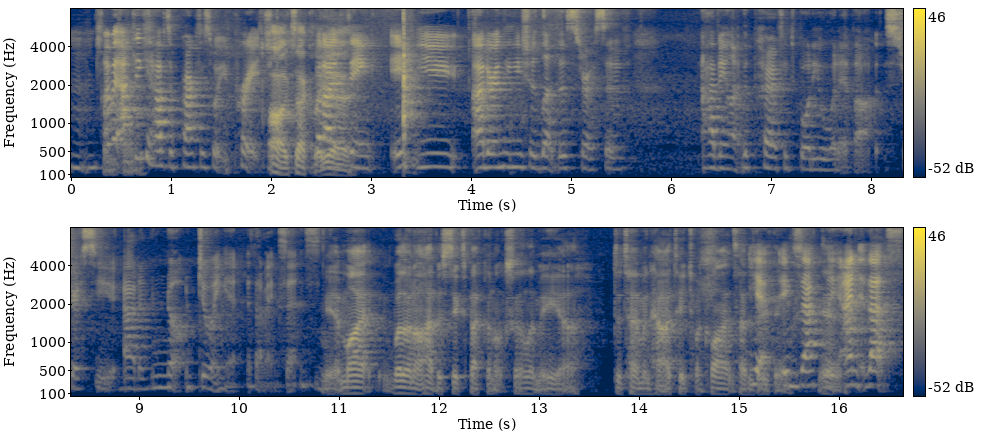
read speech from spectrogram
I mean, I think you have to practice what you preach. Oh, exactly. But yeah. I think if you, I don't think you should let the stress of having like the perfect body or whatever stress you out of not doing it. If that makes sense. yeah, my whether or not I have a six pack or not is going to let me uh, determine how I teach my clients how to Yeah, do things. exactly. Yeah. And that's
